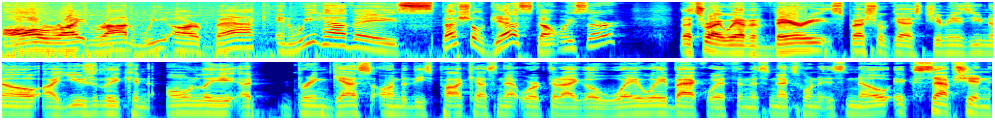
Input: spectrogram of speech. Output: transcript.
All right, Rod, we are back, and we have a special guest, don't we, sir? That's right. We have a very special guest, Jimmy. As you know, I usually can only uh, bring guests onto these podcast network that I go way, way back with, and this next one is no exception.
